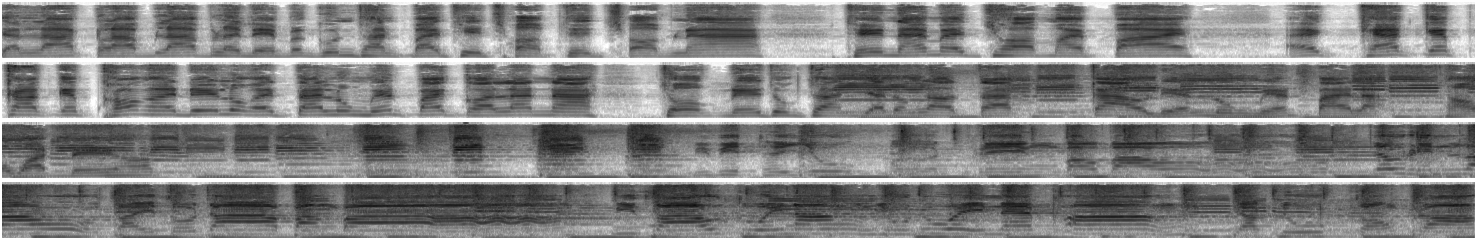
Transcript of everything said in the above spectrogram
จะลากลับลาพระเดชพระคุณท่านไปที่ชอบที่ชอบนะ ที่ไหนไม่ชอบไม่ไป ไอ้แขกเก็บข้าเก็บของให้เดลูกไอ้ตายลุงเหมียนไปก่อนแล้วนะโชคดีทุกท่านอย่าดองเล่าตักเก้าเหรียญลุงเหมียนไปละสวัสดีครับมีวิทยุเปิดเพลงเบาๆ แล้วรินเหล้าใส่โซดาบางๆ มีสาวสวยนั่งอยู่ด้วยแนบข้าง อยากจูบสองพราง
